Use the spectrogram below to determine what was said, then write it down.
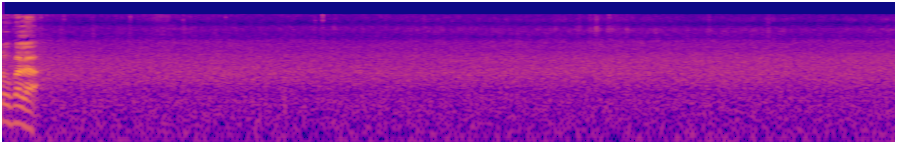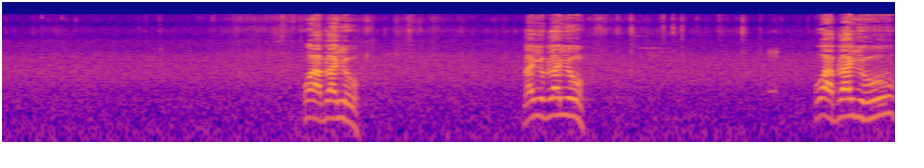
ลูกก็เลยว่าปลาอยู่ปลาอยู่ปลาอยู่ Ua Melayu.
